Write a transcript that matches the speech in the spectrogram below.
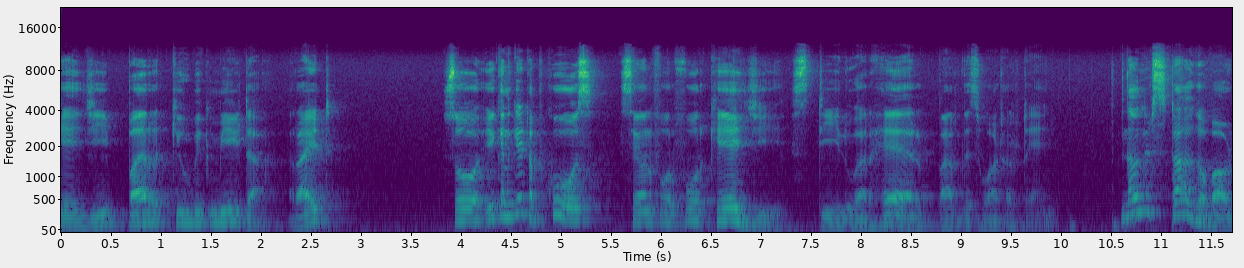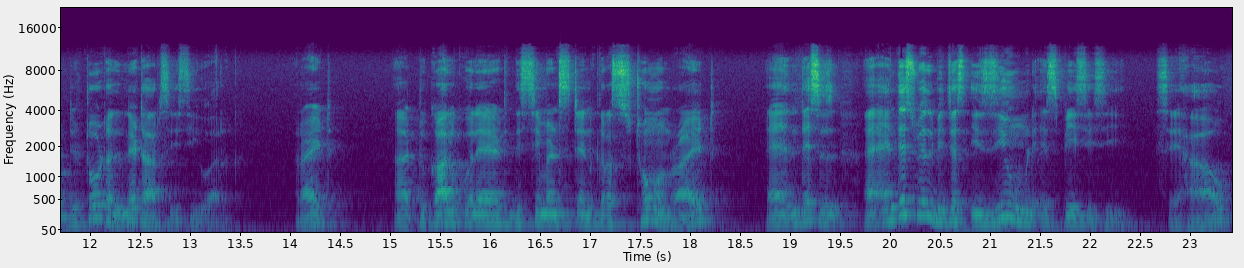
kg per cubic meter right so you can get of course 744 kg steel over here per this water tank. Now let's talk about the total net RCC work right? Uh, to calculate the cement stain crushed stone right? And this is and this will be just assumed as PCC say how?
